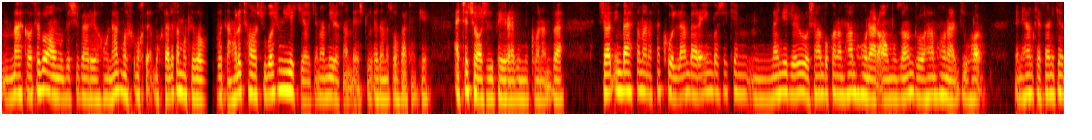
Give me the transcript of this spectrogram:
مکاتب آموزشی برای هنر مختلف متفاوتن. حالا چارچوباشون یکی که من می‌رسم بهش تو ادامه صحبتم که از چه چارچوبی پیروی می‌کنن و شاید این بحث من اصلا کلا برای این باشه که من یه جایی روشن بکنم هم هنر آموزان رو هم هنرجوها رو. یعنی هم کسانی که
